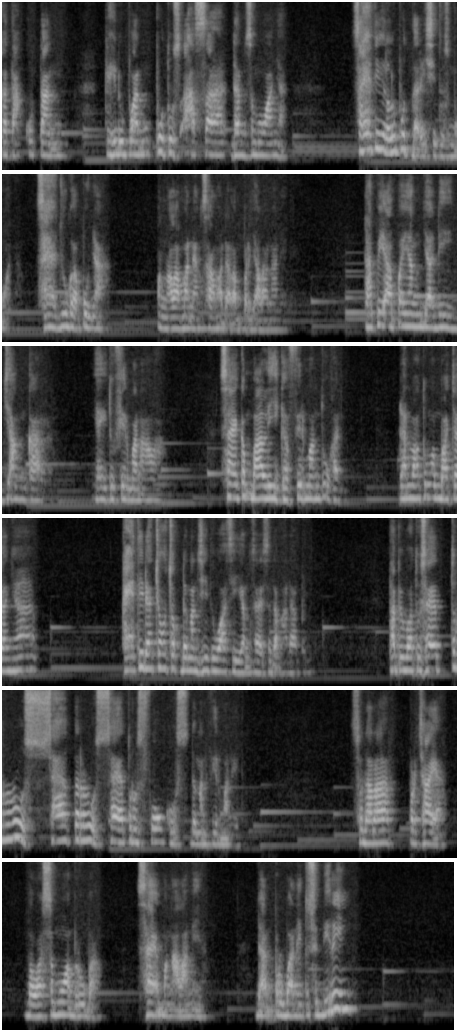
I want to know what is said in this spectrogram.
ketakutan, kehidupan putus asa dan semuanya. Saya tidak luput dari situ semuanya. Saya juga punya pengalaman yang sama dalam perjalanan ini. Tapi apa yang jadi jangkar, yaitu firman Allah. Saya kembali ke firman Tuhan. Dan waktu membacanya, kayak tidak cocok dengan situasi yang saya sedang hadapi. Tapi waktu saya terus, saya terus, saya terus fokus dengan firman itu. Saudara percaya bahwa semua berubah. Saya mengalaminya. Dan perubahan itu sendiri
